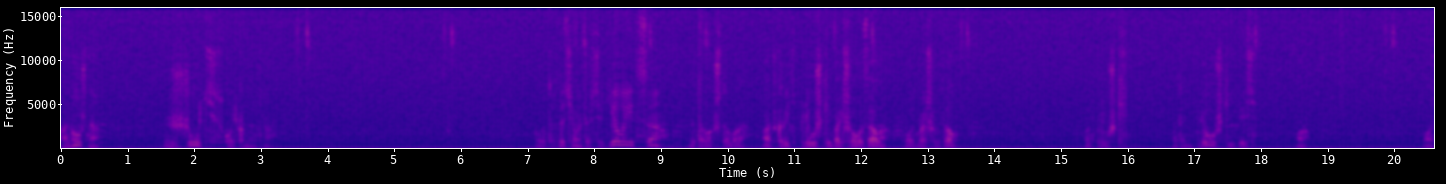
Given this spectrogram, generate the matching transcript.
А нужно жуть сколько нужно. Вот. Зачем это все делается? Для того, чтобы открыть плюшки большого зала. Вот большой зал. Вот плюшки. Вот они плюшки здесь. О. Вот.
